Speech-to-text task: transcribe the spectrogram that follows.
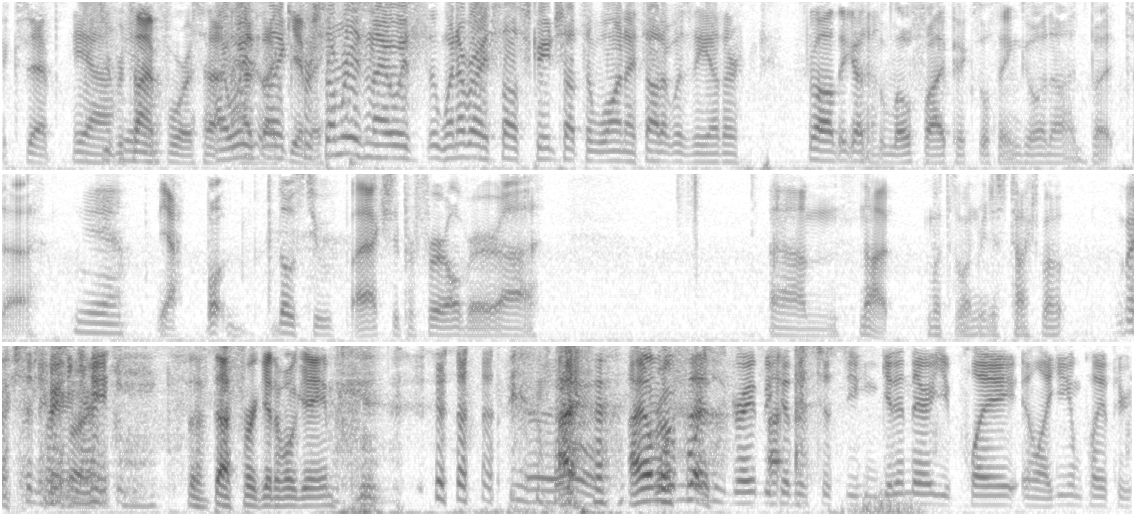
except Yeah. Super Yeah. Time Force ha- I has always that like for gimmick. some reason I always whenever I saw screenshots of one I thought it was the other. Well, they got so. the lo-fi pixel thing going on, but uh, Yeah. yeah, well, those two I actually prefer over. Uh, um, not what's the one we just talked about? Mercenary Sorry. The, that forgettable game. I, I almost Broforce said is great because it's just you can get in there, you play, and like you can play through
